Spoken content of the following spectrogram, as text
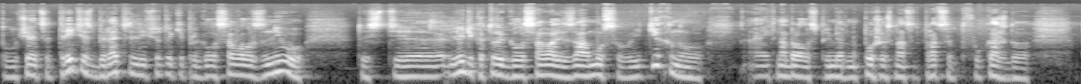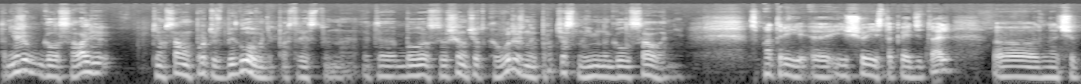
получается, треть избирателей все-таки проголосовало за него. То есть э, люди, которые голосовали за Амосова и Тихонову, а их набралось примерно по 16% у каждого, вот они же голосовали тем самым против Беглова непосредственно. Это было совершенно четко выраженное протестное именно голосование. Смотри, э, еще есть такая деталь. Э, значит,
